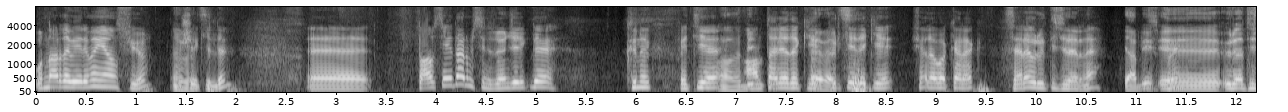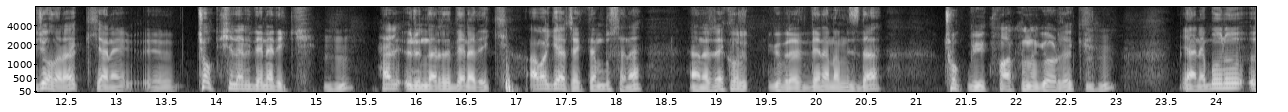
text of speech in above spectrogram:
Bunlar da verime yansıyor bu Evet. şekilde. Ee, tavsiye eder misiniz? Öncelikle Kınık, Fethiye, Aa, bir- Antalya'daki, evet. Türkiye'deki şöyle bakarak sera üreticilerine Ya bir e, üretici olarak yani e, çok kişileri denedik. Hı hı. Her ürünleri de denedik. Ama gerçekten bu sene yani rekor gübre denememizde çok büyük farkını gördük. Yani bunu e,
